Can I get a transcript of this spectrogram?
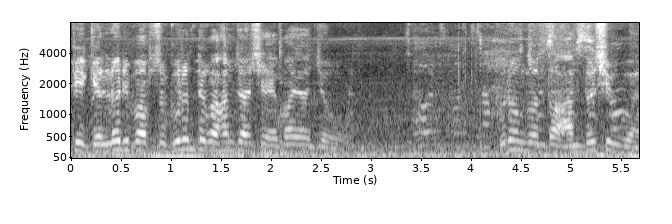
커피, 갤러리 밥수 그런 데가 한 잔씩 해봐야죠. 그런 건또안 드시고 가네.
